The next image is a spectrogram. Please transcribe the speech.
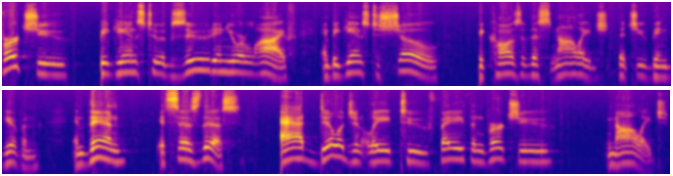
Virtue begins to exude in your life and begins to show because of this knowledge that you've been given. And then it says this add diligently to faith and virtue knowledge.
